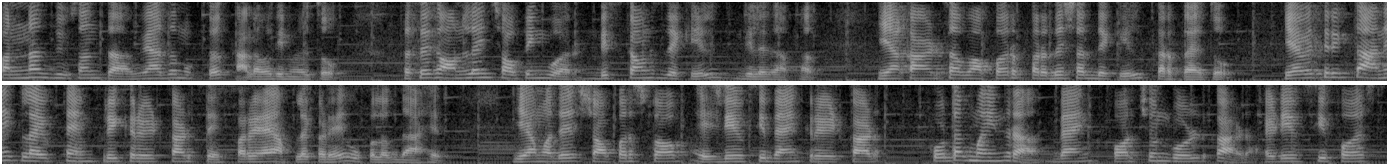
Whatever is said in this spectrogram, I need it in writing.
पन्नास दिवसांचा व्याजमुक्त कालावधी मिळतो. तसेच ऑनलाईन शॉपिंगवर डिस्काउंट्स देखील दिले जातात. या कार्डचा वापर परदेशात देखील करता येतो. या व्यतिरिक्त अनेक लाईफटाईम फ्री क्रेडिट कार्डचे पर्याय आपल्याकडे उपलब्ध आहेत. यामध्ये Shopper Stop H D F C bank credit card Kotak Mahindra bank fortune gold card I D F C first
